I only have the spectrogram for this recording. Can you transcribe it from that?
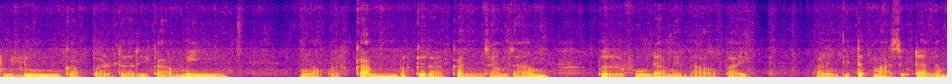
dulu kabar dari kami mengabarkan pergerakan saham-saham berfundamental baik paling tidak masuk dalam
